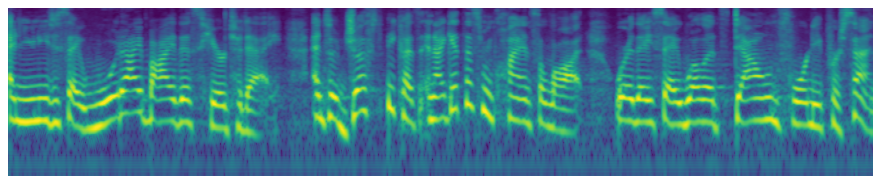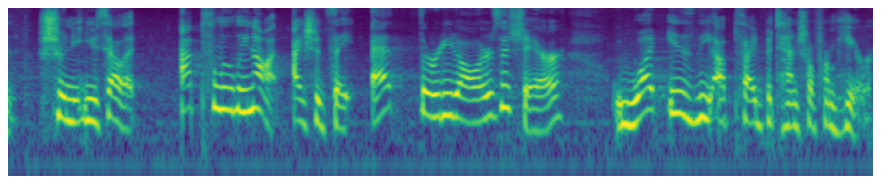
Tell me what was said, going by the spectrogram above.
And you need to say, would I buy this here today? And so just because, and I get this from clients a lot, where they say, well, it's down 40%. Shouldn't you sell it? Absolutely not. I should say, at $30 a share, what is the upside potential from here?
